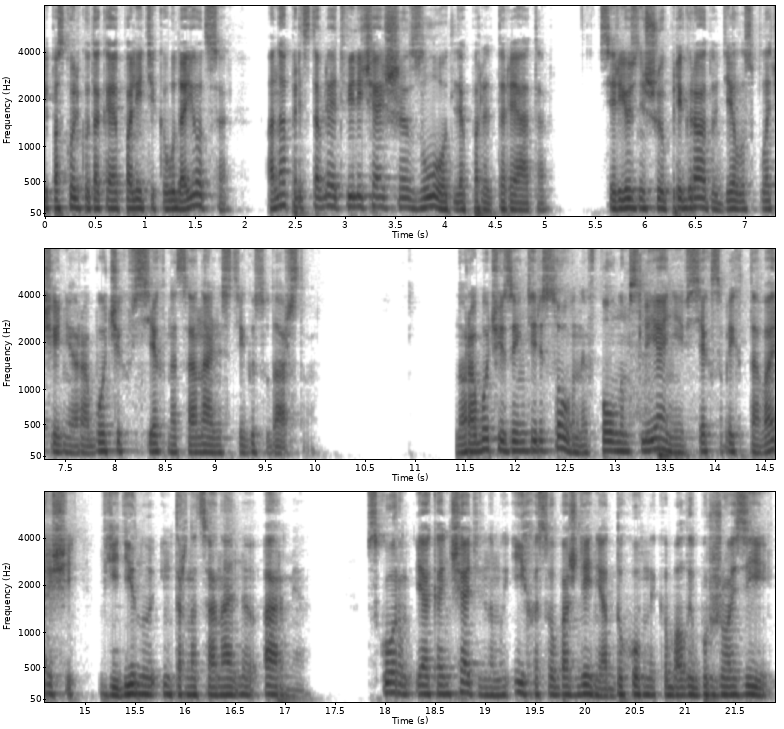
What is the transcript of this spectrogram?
И поскольку такая политика удается, она представляет величайшее зло для пролетариата, серьезнейшую преграду делу сплочения рабочих всех национальностей государства. Но рабочие заинтересованы в полном слиянии всех своих товарищей в единую интернациональную армию, в скором и окончательном их освобождении от духовной кабалы буржуазии,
